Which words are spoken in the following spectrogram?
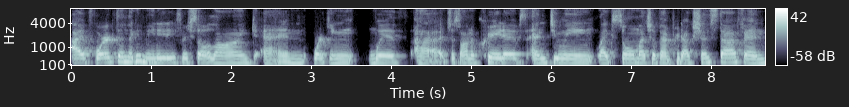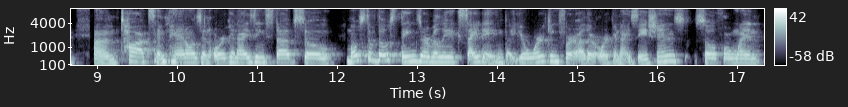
I've worked in the community for so long and working with uh, just on the creatives and doing like so much event production stuff and um, talks and panels and organizing stuff. So most of those things are really exciting, but you're working for other organizations. So for when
